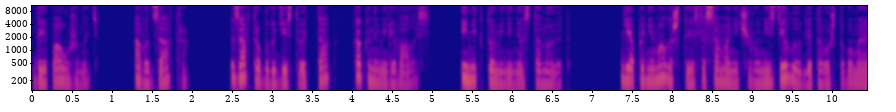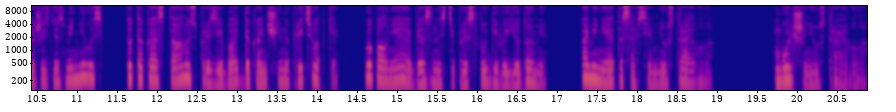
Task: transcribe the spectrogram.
да и поужинать. А вот завтра... Завтра буду действовать так, как и намеревалась. И никто меня не остановит. Я понимала, что если сама ничего не сделаю для того, чтобы моя жизнь изменилась, то так и останусь прозябать до кончины при тетке, выполняя обязанности прислуги в ее доме. А меня это совсем не устраивало. Больше не устраивало.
